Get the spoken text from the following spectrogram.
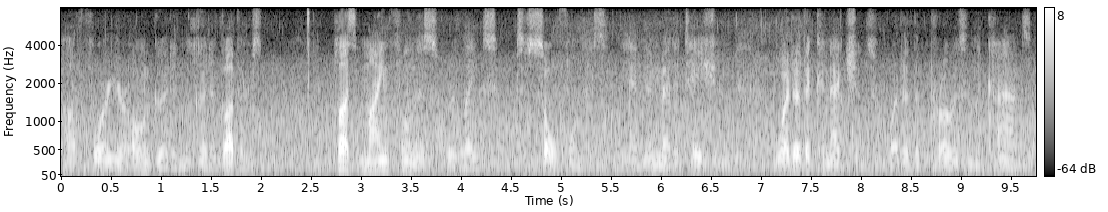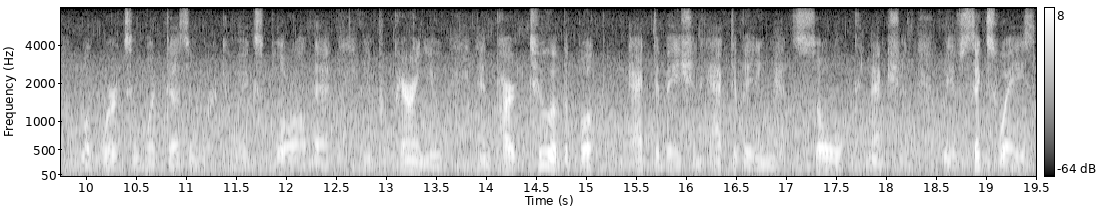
uh, for your own good and the good of others. Plus, mindfulness relates to soulfulness and in meditation. What are the connections? What are the pros and the cons? What works and what doesn't work? And we explore all that in preparing you. And part two of the book, Activation, activating that soul connection. We have six ways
